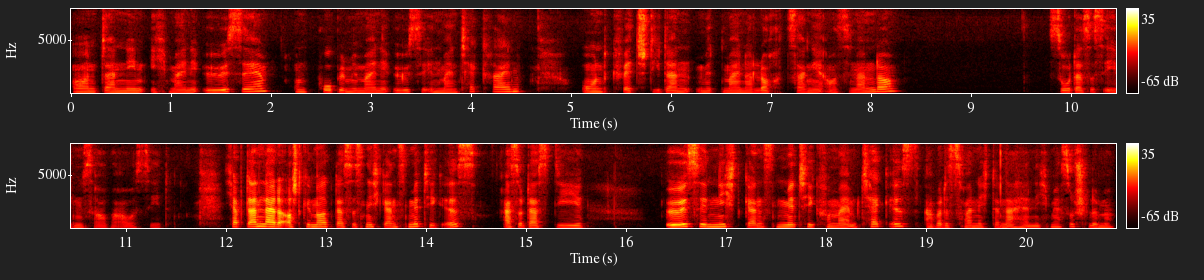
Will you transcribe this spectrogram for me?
Und dann nehme ich meine Öse und popel mir meine Öse in mein Teck rein und quetsche die dann mit meiner Lochzange auseinander, so dass es eben sauber aussieht. Ich habe dann leider erst gemerkt, dass es nicht ganz mittig ist, also dass die Öse nicht ganz mittig von meinem Tag ist, aber das fand ich dann nachher nicht mehr so schlimm.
